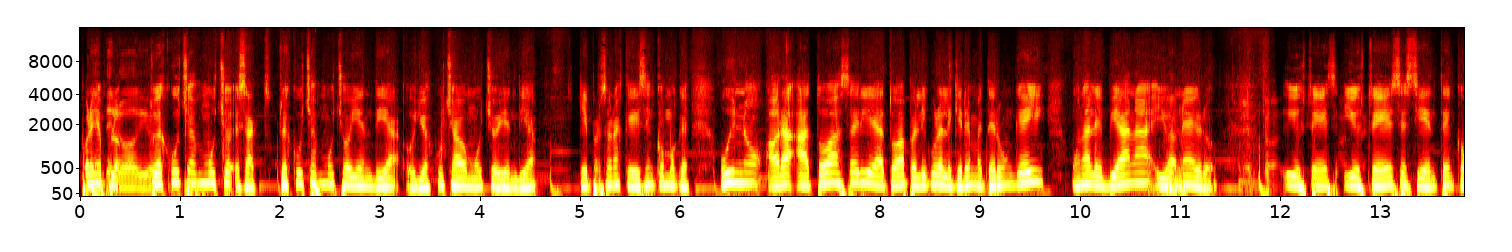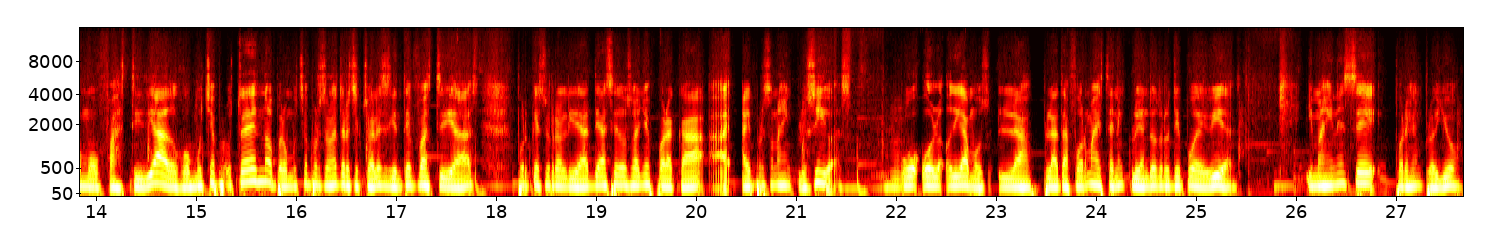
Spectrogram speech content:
por ejemplo, tú escuchas mucho, exacto, tú escuchas mucho hoy en día, o yo he escuchado mucho hoy en día, que hay personas que dicen como que, uy, no, ahora a toda serie, a toda película le quieren meter un gay, una lesbiana y Claro. un negro Entonces, y ustedes y ustedes se sienten como fastidiados o muchas ustedes no pero muchas personas heterosexuales se sienten fastidiadas porque su realidad de hace dos años por acá hay, hay personas inclusivas. O, o- o digamos las plataformas están incluyendo otro tipo de vidas. Imagínense por ejemplo yo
